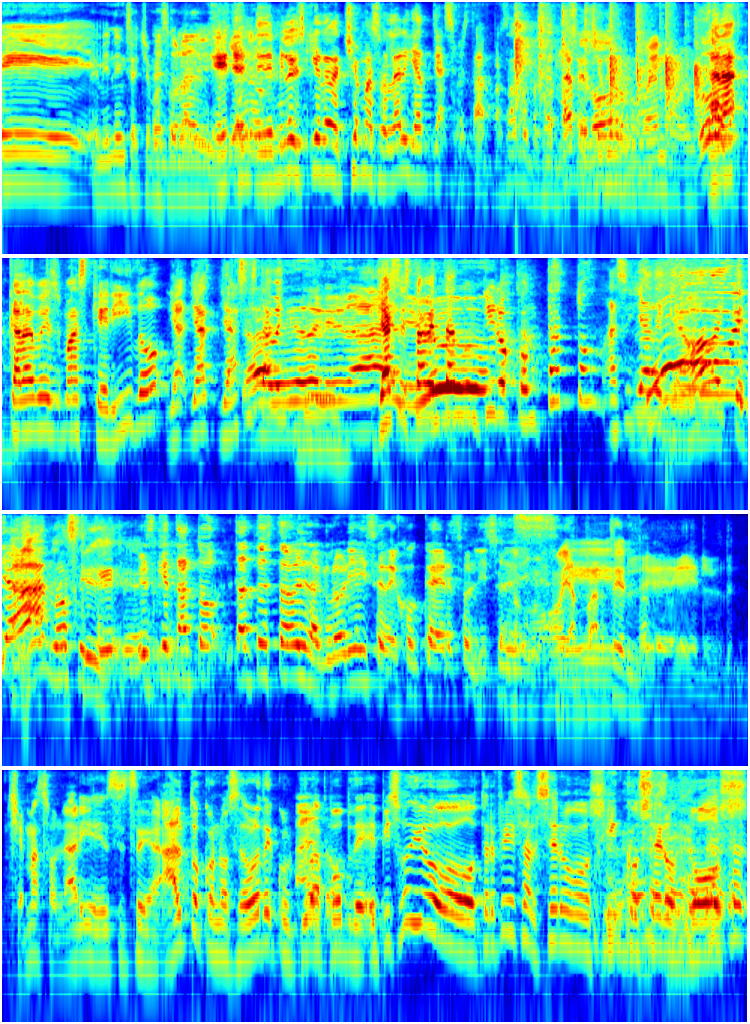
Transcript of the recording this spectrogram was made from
Eh, Eminencia Chema De Solari. eh, izquierdo. eh, de mi lado izquierdo era Chema Solari, ya, ya se me estaba pasando presentar. Bueno. Cada, cada vez más querido, ya, ya, ya se está, Dale, dale, ya se está uh. aventando un tiro con Tato, así ya de que, ay, qué ya. tal, no sé qué. Es que Tato, Tato estaba en la gloria y se dejó caer solito. No, y Sí. aparte el, el Chema Solari es este alto conocedor de cultura Alto. pop. De episodio, ¿te refieres al 0502?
